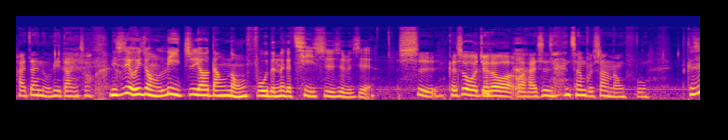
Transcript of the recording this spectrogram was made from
还在努力当中。你是有一种立志要当农夫的那个气势，是不是？是，可是我觉得我我还是称不上农夫。可是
